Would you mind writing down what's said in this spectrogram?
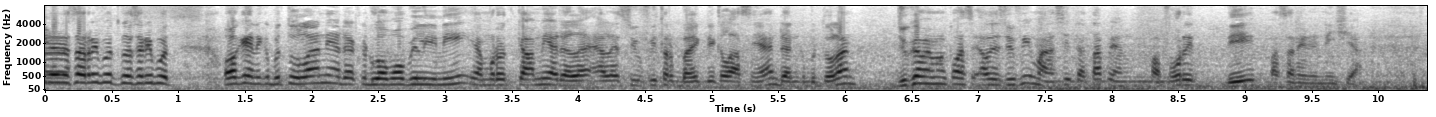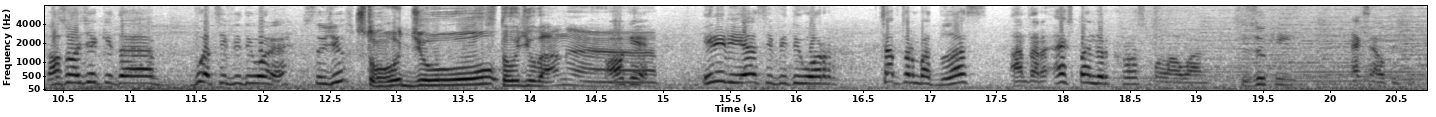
udah, usah ribut, gak usah ribut. Oke, ini kebetulan nih ada kedua mobil ini yang menurut kami adalah LSUV terbaik di kelasnya dan kebetulan juga memang kelas LSUV masih tetap yang favorit di pasar Indonesia. Langsung aja kita buat CVT War ya, setuju? Setuju. Setuju banget. Oke, ini dia CVT War Chapter 14 antara Expander Cross melawan Suzuki XL7.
